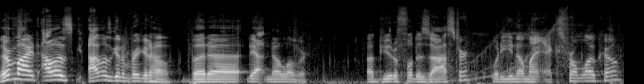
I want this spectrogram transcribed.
Never mind. I was I was gonna bring it home, but uh, yeah, no longer. A beautiful disaster. What do you know my ex from, Lowko?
